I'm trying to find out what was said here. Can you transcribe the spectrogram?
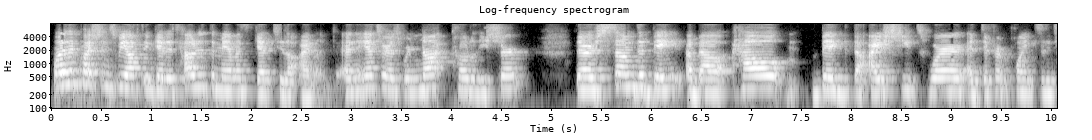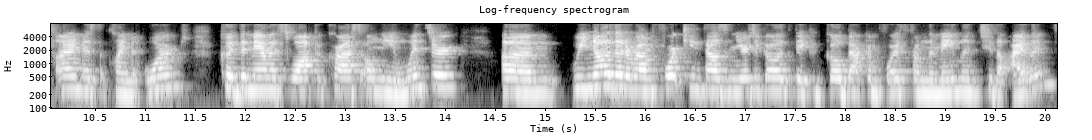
One of the questions we often get is how did the mammoths get to the island? And the answer is we're not totally sure. There's some debate about how big the ice sheets were at different points in time as the climate warmed. Could the mammoths walk across only in winter? Um, we know that around 14,000 years ago, they could go back and forth from the mainland to the island.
